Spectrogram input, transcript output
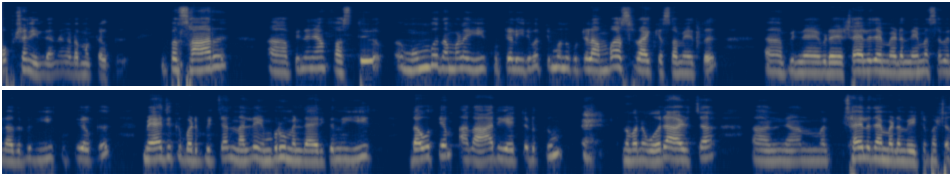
ഓപ്ഷൻ ഇല്ല ഞങ്ങളുടെ മക്കൾക്ക്. ഇപ്പം സാറ് പിന്നെ ഞാൻ ഫസ്റ്റ് മുമ്പ് നമ്മൾ ഈ കുട്ടികൾ ഇരുപത്തിമൂന്ന് കുട്ടികൾ അംബാസഡർ ആക്കിയ സമയത്ത് പിന്നെ ഇവിടെ ശൈലജ മേഡം നിയമസഭയിൽ അവതരിപ്പിച്ച് ഈ കുട്ടികൾക്ക് മാജിക് പഠിപ്പിച്ചാൽ നല്ല ഇമ്പ്രൂവ്മെന്റ് ആയിരിക്കും. ഈ ദൗത്യം അത് ആര് ഏറ്റെടുക്കും എന്ന് പറഞ്ഞ ഒരാഴ്ച ഞാൻ ശൈലജ മേഡം വെയിറ്റ് പക്ഷെ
